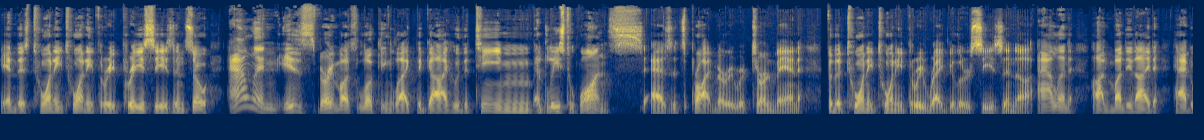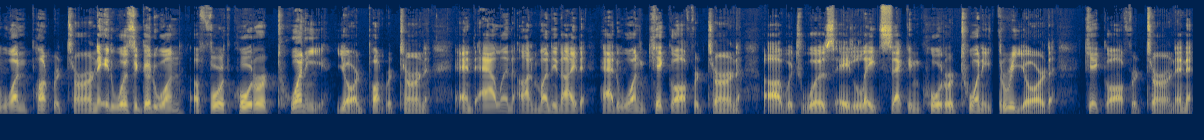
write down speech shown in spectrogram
in this 2023 preseason. So Allen is very much looking like the guy who the team at least wants as its primary return man for the 2023 regular season. Uh, Allen on Monday night had one punt return. It was a good one, a fourth quarter 20 yard punt return. And Allen on Monday night had one kickoff return, uh, which was a late second quarter 23 yard kickoff return. And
